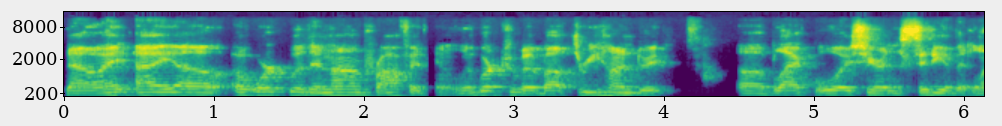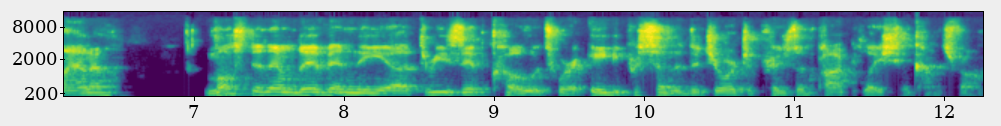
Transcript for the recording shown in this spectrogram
Now, I, I uh, work with a nonprofit, and we worked with about 300 uh, Black boys here in the city of Atlanta. Most of them live in the uh, three zip codes where 80% of the Georgia prison population comes from.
